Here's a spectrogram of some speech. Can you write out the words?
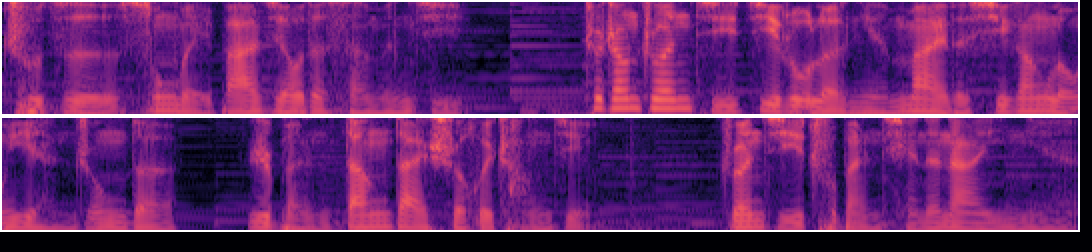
出自松尾芭蕉的散文集。这张专辑记录了年迈的西刚龙眼中的日本当代社会场景。专辑出版前的那一年，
